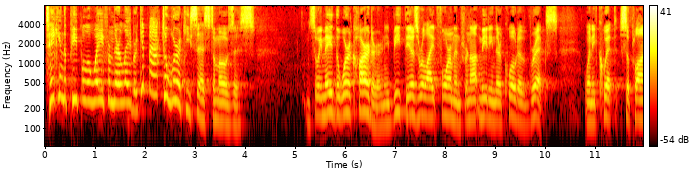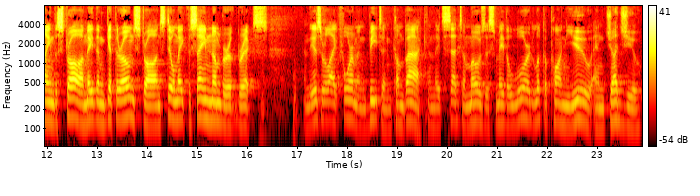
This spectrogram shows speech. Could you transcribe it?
taking the people away from their labor. Get back to work, he says to Moses. And so he made the work harder, and he beat the Israelite foreman for not meeting their quota of bricks when he quit supplying the straw and made them get their own straw and still make the same number of bricks. And the Israelite foreman, beaten, come back, and they'd said to Moses, May the Lord look upon you and judge you.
